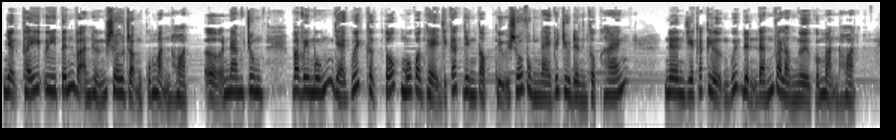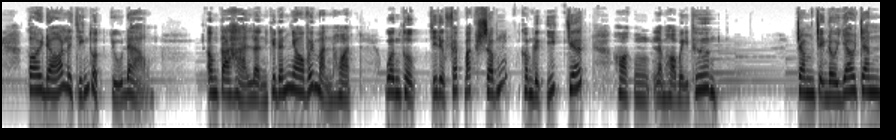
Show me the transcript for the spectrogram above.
Nhận thấy uy tín và ảnh hưởng sâu rộng của Mạnh Hoạch ở Nam Trung và vì muốn giải quyết thật tốt mối quan hệ giữa các dân tộc thiểu số vùng này với triều đình Thục Hán, nên Gia Cát Lượng quyết định đánh vào lòng người của Mạnh Hoạch coi đó là chiến thuật chủ đạo. Ông ta hạ lệnh khi đánh nhau với Mạnh Hoạch, quân thuộc chỉ được phép bắt sống, không được giết chết hoặc làm họ bị thương. Trong trận đầu giao tranh,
